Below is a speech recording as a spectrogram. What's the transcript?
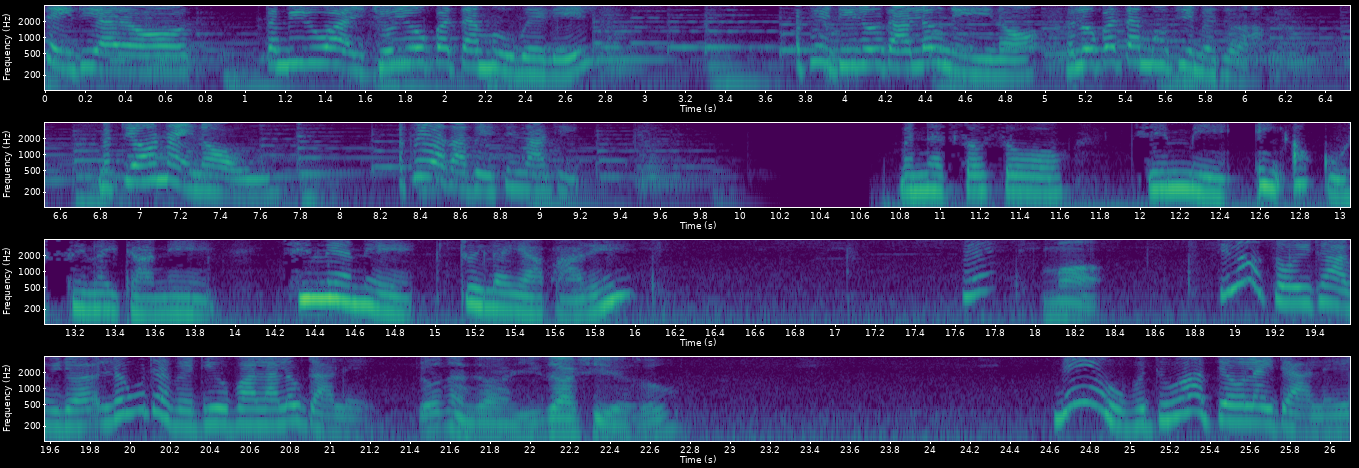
ခုချိန်ထိကတော့သမီးတို့ကရိုးရိုးပတ်သက်မှုပဲလေအဖေဒီလိုသာလုပ်နေရင်တော့ဘယ်လိုပတ်သက်မှုဖြစ်မယ်ဆိုတာမပြောနိုင်တော့ဘူးအဖေကသာဖေစဉ်းစားကြည့်မနက်စောစောကျင်းမင်အိမ်အောက်ကိုဆင်းလိုက်တာနဲ့ချင်းလျက်နဲ့တွေ့လိုက်ရပါတယ်အမဒီလောက်စိုးရိမ်ထားပြီးတော့အလုံးမတက်ပဲဒီကိုဘာလာလောက်တာလဲပြောတဲ့ကြားရီးစားရှိရဆိုနင့်ကိုဘသူကပြောလိုက်တာလဲ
